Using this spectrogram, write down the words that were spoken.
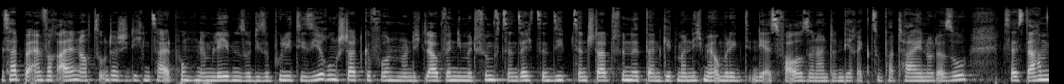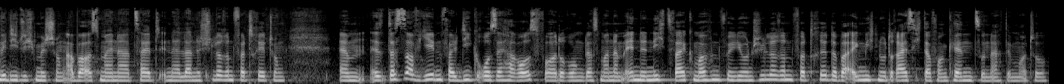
es hat bei einfach allen auch zu unterschiedlichen Zeitpunkten im Leben so diese Politisierung stattgefunden. Und ich glaube, wenn die mit 15, 16, 17 stattfindet, dann geht man nicht mehr unbedingt in die SV, sondern dann direkt zu Parteien oder so. Das heißt, da haben wir die Durchmischung. Aber aus meiner Zeit in der Landesschülerinnenvertretung, ähm, das ist auf jeden Fall die große Herausforderung, dass man am Ende nicht 2,5 Millionen Schülerinnen vertritt, aber eigentlich nur 30 davon kennt, so nach dem Motto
